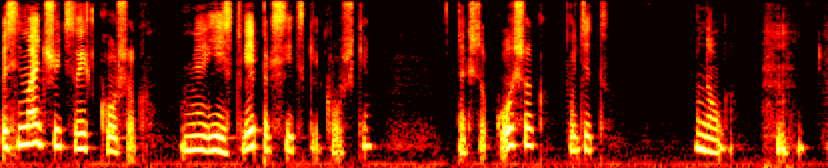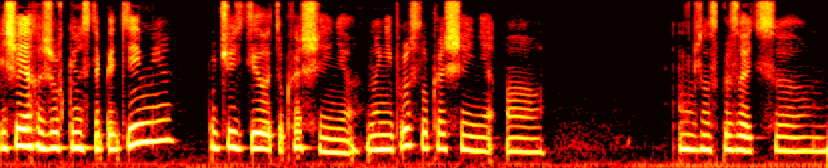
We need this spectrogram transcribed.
Поснимать чуть своих кошек. У меня есть две персидские кошки. Так что кошек будет много. Еще я хожу в Академию, учусь делать украшения. Но не просто украшения, а можно сказать, э,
